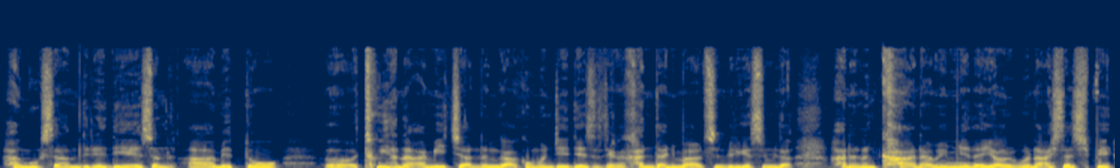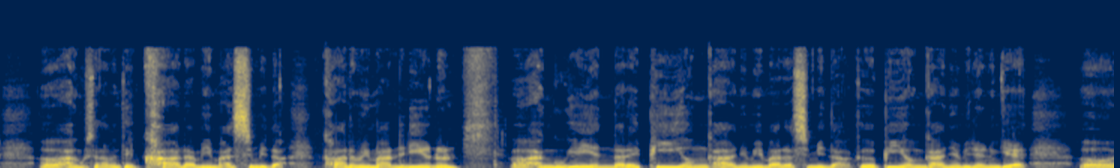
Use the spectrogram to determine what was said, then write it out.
한국 사람들에 대해서는 암에 또 어, 특이한 암이 있지 않는가 그 문제에 대해서 제가 간단히 말씀드리겠습니다. 하나는 간암입니다. 여러분 아시다시피 어, 한국 사람한테는 간암이 많습니다. 간암이 많은 이유는 어, 한국에 옛날에 비형 간염이 많았습니다. 그 비형 간염이라는 게 어,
